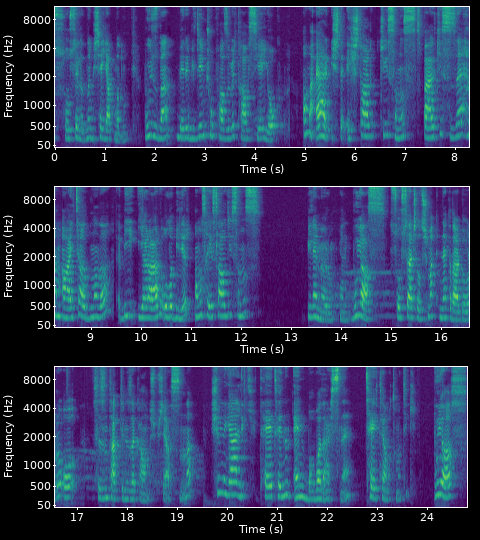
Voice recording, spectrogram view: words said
sosyal adına bir şey yapmadım. Bu yüzden verebileceğim çok fazla bir tavsiye yok. Ama eğer işte eşit belki size hem AYT adına da bir yararı olabilir. Ama sayısalcıysanız bilemiyorum. Yani bu yaz sosyal çalışmak ne kadar doğru o sizin takdirinize kalmış bir şey aslında. Şimdi geldik TYT'nin en baba dersine. TYT matematik. Bu yaz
